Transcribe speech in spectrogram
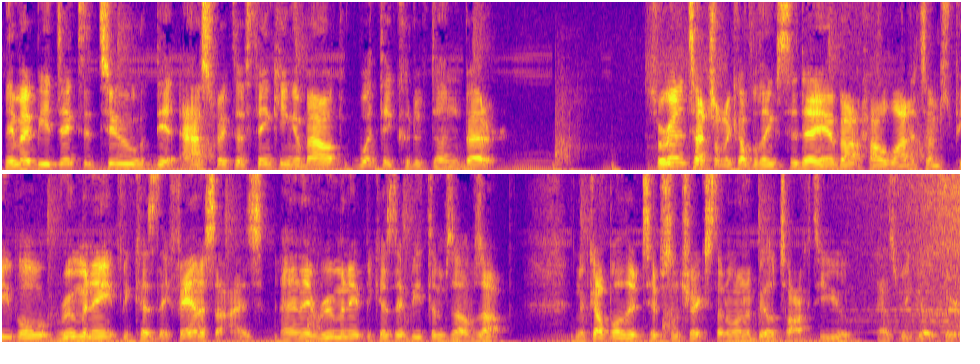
they might be addicted to the aspect of thinking about what they could have done better. So, we're going to touch on a couple things today about how a lot of times people ruminate because they fantasize and they ruminate because they beat themselves up. And a couple other tips and tricks that I want to be able to talk to you as we go through.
